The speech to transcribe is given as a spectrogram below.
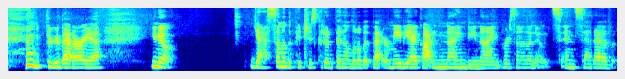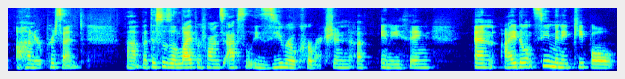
through that aria. You know, yeah, some of the pitches could have been a little bit better. Maybe I got 99% of the notes instead of 100%. Uh, but this was a live performance, absolutely zero correction of anything. And I don't see many people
